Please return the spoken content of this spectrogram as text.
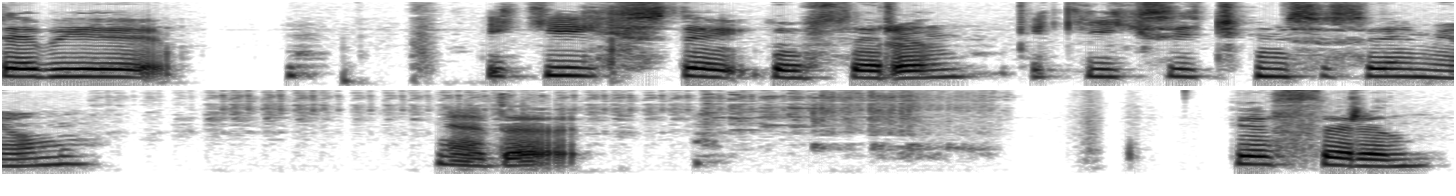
De bir 2x de gösterin. 2x'i hiç kimse sevmiyor ama. Gösterin.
